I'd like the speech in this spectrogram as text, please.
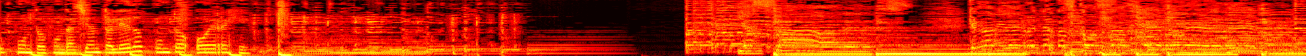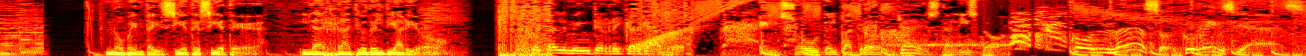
www.fundaciontoledo.org. Ya sabes que en la vida hay retratas cosas que duelen. 977. La radio del diario. Totalmente recargado. El show del patrón ya está listo. Con más ocurrencias.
